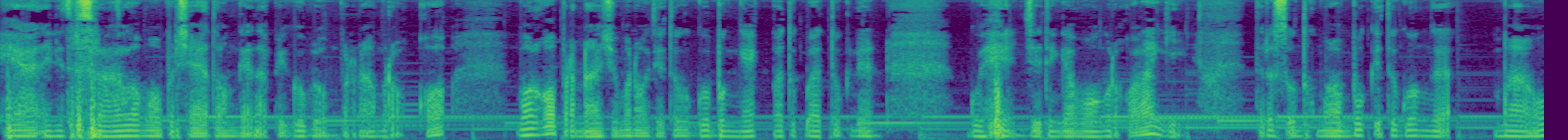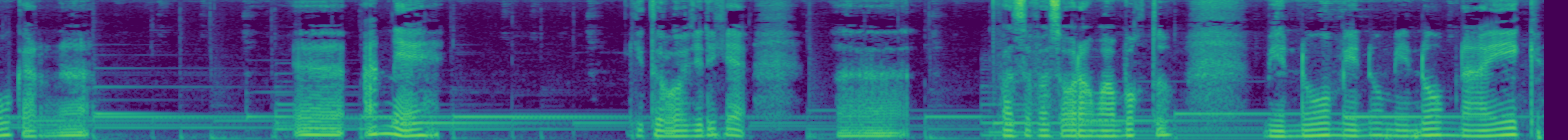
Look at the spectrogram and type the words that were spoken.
Ya ini terserah lo mau percaya atau enggak tapi gue belum pernah merokok. Merokok pernah cuman waktu itu gue bengek batuk-batuk dan gue jadi nggak mau ngerokok lagi. Terus untuk mabuk itu gue nggak mau karena uh, aneh gitu loh. Jadi kayak uh, fase-fase orang mabok tuh minum minum minum naik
